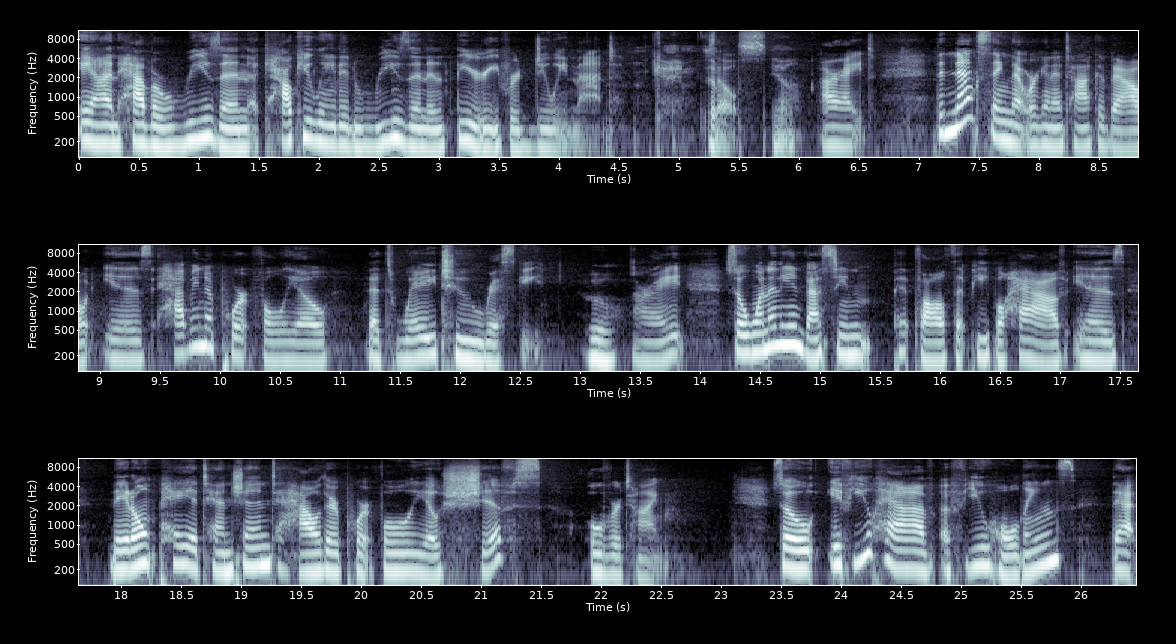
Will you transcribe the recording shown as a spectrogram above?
and have a reason, a calculated reason and theory for doing that. Okay. So- yeah. All right. The next thing that we're going to talk about is having a portfolio that's way too risky. Ooh. All right. So, one of the investing pitfalls that people have is they don't pay attention to how their portfolio shifts over time. So, if you have a few holdings that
